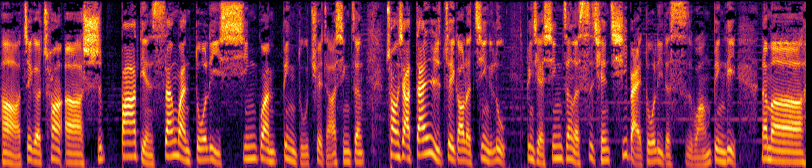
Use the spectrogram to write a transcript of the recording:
啊，这个创呃十八点三万多例新冠病毒确诊要新增，创下单日最高的记录，并且新增了四千七百多例的死亡病例。那么。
